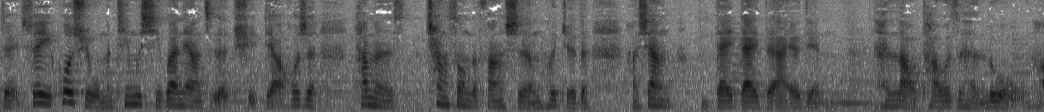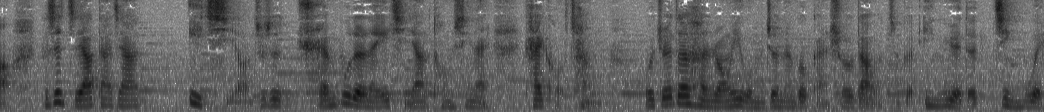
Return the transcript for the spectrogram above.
对，所以或许我们听不习惯那样子的曲调，或是他们唱诵的方式，我们会觉得好像呆呆的啊，有点很老套，或是很落伍哈。可是只要大家一起哦，就是全部的人一起这样同心来开口唱，我觉得很容易，我们就能够感受到这个音乐的敬畏，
